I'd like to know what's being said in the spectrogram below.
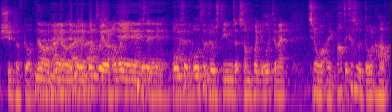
should have gone No, down know, in, I in one way or another. yeah, because yeah, yeah, both both of those teams at some point you looked at and went, do you know what? Like Partick Thistle don't have.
